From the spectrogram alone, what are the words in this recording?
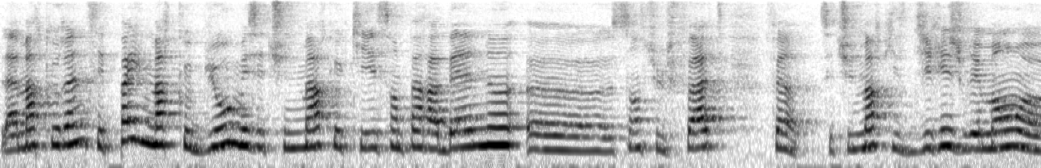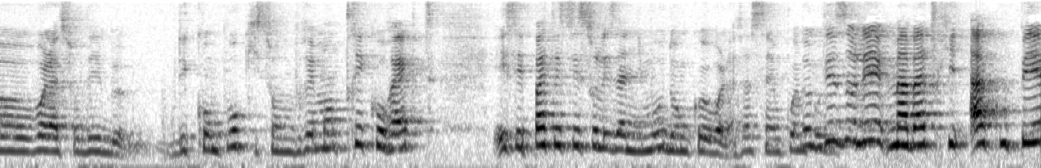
La marque Rennes, c'est pas une marque bio, mais c'est une marque qui est sans parabènes, euh, sans sulfate. Enfin, c'est une marque qui se dirige vraiment voilà, sur des, des, compos qui sont vraiment très corrects. Et c'est pas testé sur les animaux, donc voilà, ça c'est un point. Donc désolé, ma batterie a coupé.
